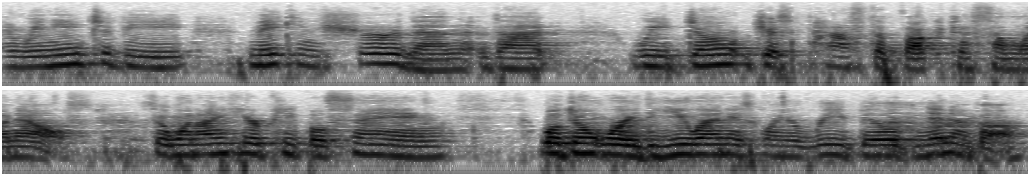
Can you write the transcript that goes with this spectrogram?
And we need to be making sure then that we don't just pass the buck to someone else. So when I hear people saying, well, don't worry, the UN is going to rebuild Nineveh,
